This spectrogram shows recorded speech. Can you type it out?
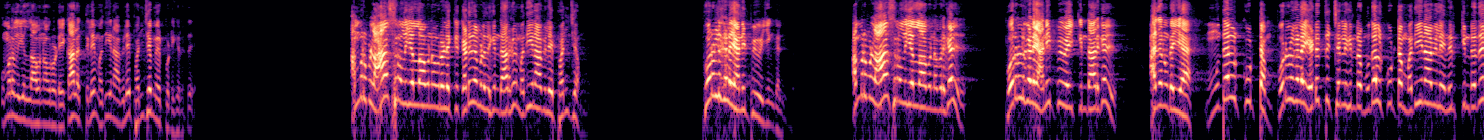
உமர் அலி அவருடைய காலத்திலே மதீனாவிலே பஞ்சம் ஏற்படுகிறது. அம்ருபுல் ஆசர் அலி அவர்களுக்கு கடிதம் எழுதுகின்றார்கள் மதீனாவிலே பஞ்சம். பொருள்களை அனுப்பி வையுங்கள். அமர்புல் ஆசர் அலி அவர்கள் பொருள்களை அனுப்பி வைக்கின்றார்கள். அதனுடைய முதல் கூட்டம் பொருள்களை எடுத்து செல்கின்ற முதல் கூட்டம் மதீனாவிலே நிற்கின்றது.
